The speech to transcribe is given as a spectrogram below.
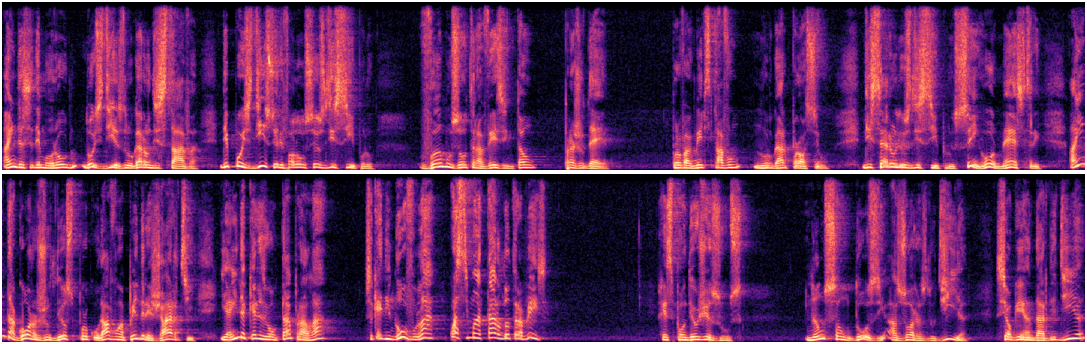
Ainda se demorou dois dias no lugar onde estava. Depois disso, ele falou aos seus discípulos: Vamos outra vez então para a Judéia. Provavelmente estavam no lugar próximo. Disseram-lhe os discípulos: Senhor, mestre, ainda agora os judeus procuravam apedrejar-te e ainda queres voltar para lá? Você quer de novo lá? Quase se mataram de outra vez. Respondeu Jesus: Não são doze as horas do dia? Se alguém andar de dia,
